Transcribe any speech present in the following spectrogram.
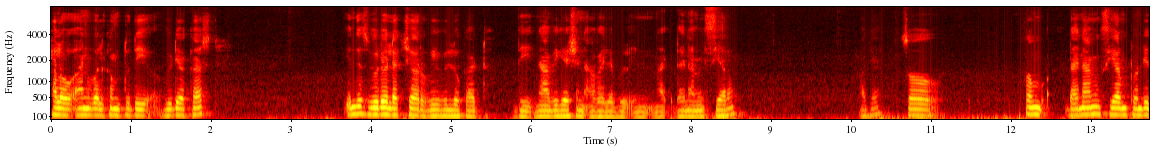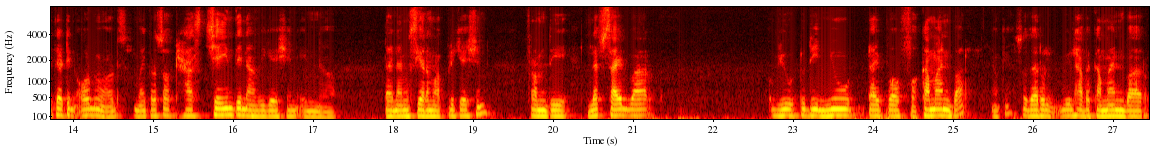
Hello and welcome to the videocast. In this video lecture, we will look at the navigation available in Dynamics CRM. Okay, so from Dynamics CRM 2013 onwards, Microsoft has changed the navigation in uh, Dynamics CRM application from the left sidebar view to the new type of uh, command bar. Okay, so there will we'll have a command bar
